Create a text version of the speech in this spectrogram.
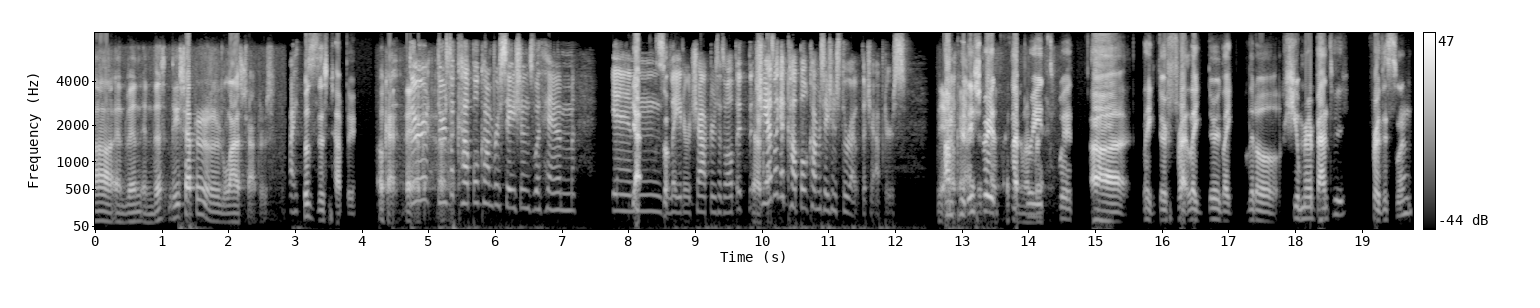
uh, and Vin in this these chapters or the last chapters? It was this chapter. Okay. yeah, There, okay, there's a couple conversations with him in Yeah, so- later chapters as well. Th- th- She Okay. has like a couple conversations throughout the chapters. Yeah, I'm okay, pretty just- sure it I couldn't separates with uh like their fr- like their like little humor banter for this one,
